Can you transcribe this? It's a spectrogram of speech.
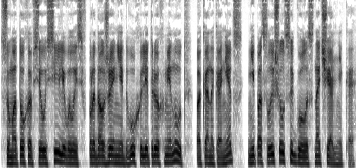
Суматоха все усиливалась в продолжении двух или трех минут, пока, наконец, не послышался голос начальника.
